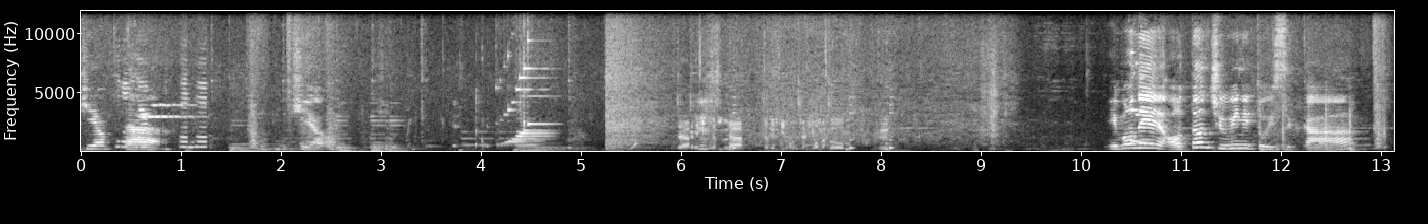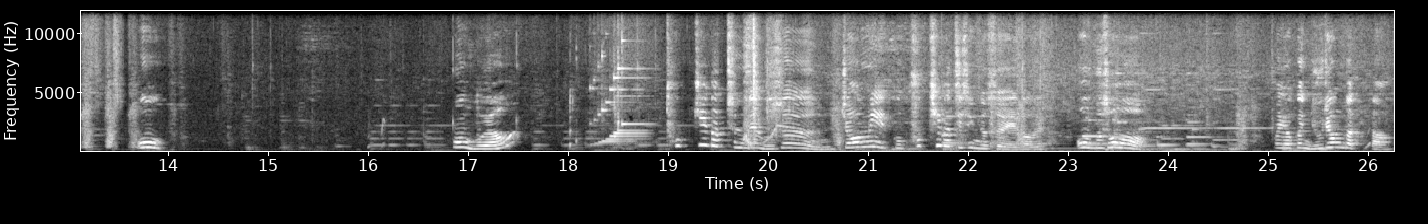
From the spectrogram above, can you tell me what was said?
귀엽다. 귀여워. 이번에 어떤 주인이 또 있을까? 오! 어, 뭐야? 토끼 같은데 무슨 점이 있고 쿠키 같이 생겼어요, 얘가 왜? 어, 무서워. 어, 약간 유령 같다.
